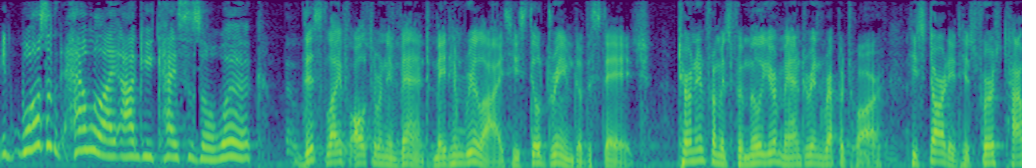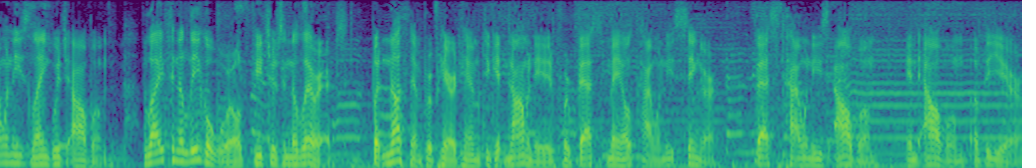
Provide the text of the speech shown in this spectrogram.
It wasn't how will I argue cases or work. This life altering event made him realize he still dreamed of the stage. Turning from his familiar Mandarin repertoire, he started his first Taiwanese language album. Life in a legal world features in the lyrics, but nothing prepared him to get nominated for Best Male Taiwanese Singer, Best Taiwanese Album, and Album of the Year.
